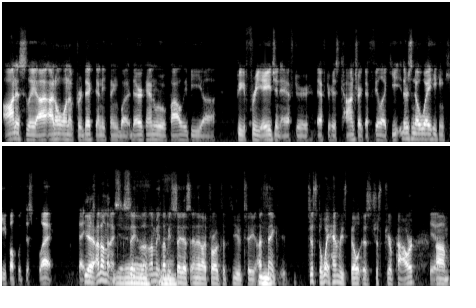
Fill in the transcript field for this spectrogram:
honestly, I, I don't want to predict anything, but Derrick Henry will probably be uh, be a free agent after after his contract. I feel like he, there's no way he can keep up with this play. yeah, I don't know. Yeah, See, let me let me say this, and then I throw it to you, T. I mm. think just the way Henry's built is just pure power. Yeah. Um,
